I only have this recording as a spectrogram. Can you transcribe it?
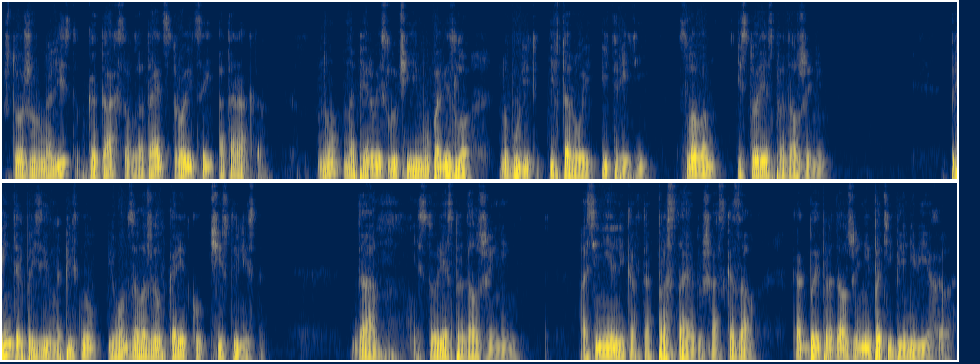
что журналист в годах совладает с троицей атарактов. Ну, на первый случай ему повезло, но будет и второй, и третий. Словом, история с продолжением. Принтер призывно пискнул, и он заложил в каретку чистый лист. Да, история с продолжением. А Синельников-то, простая душа, сказал, как бы и продолжение по тебе не въехало.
